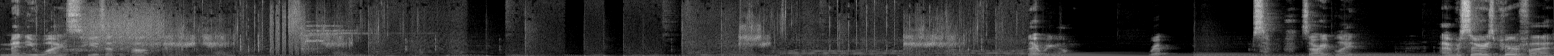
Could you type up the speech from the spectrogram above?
menu-wise, he is at the top. There we go. Rip. So sorry, Blight. Adversaries purified.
